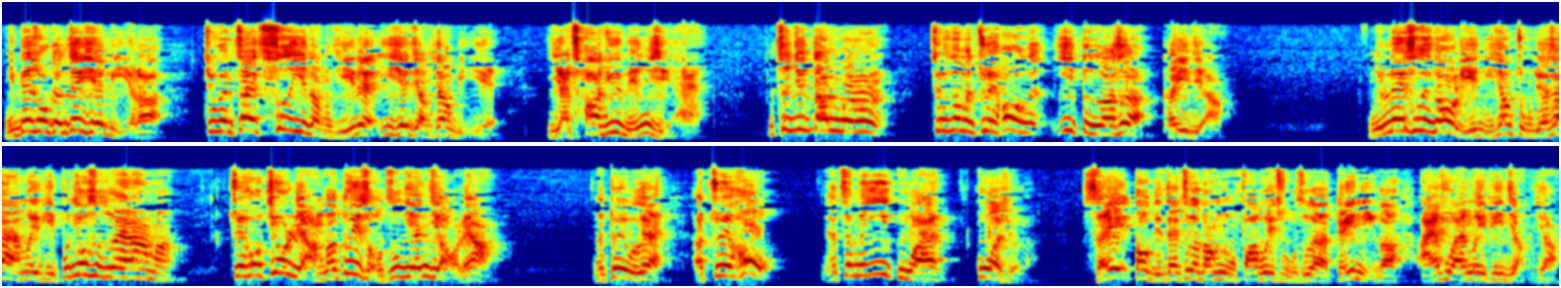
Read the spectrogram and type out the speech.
你别说跟这些比了。就跟再次一等级的一些奖项比，也差距明显。这就单崩，就这么最后那一嘚瑟可以讲。你类似的道理，你像总决赛 MVP 不就是这样吗？最后就两个对手之间较量，那对不对啊？最后那这么一关过去了，谁到底在这当中发挥出色，给你个 FMVP 奖项，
